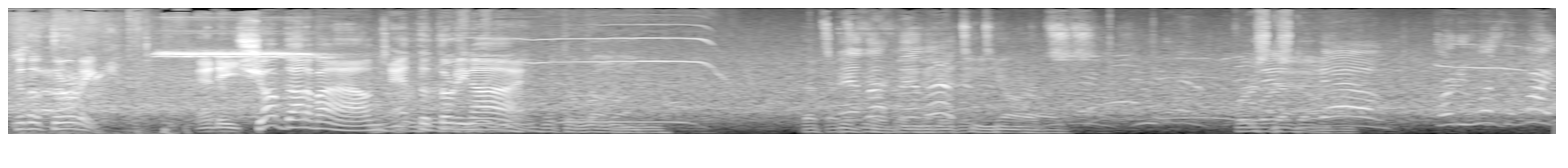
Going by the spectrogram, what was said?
Out to the 30. And he's shoved out of bounds at the 39. With the run. That's good for 18 yards. First down. 31's the Mike.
